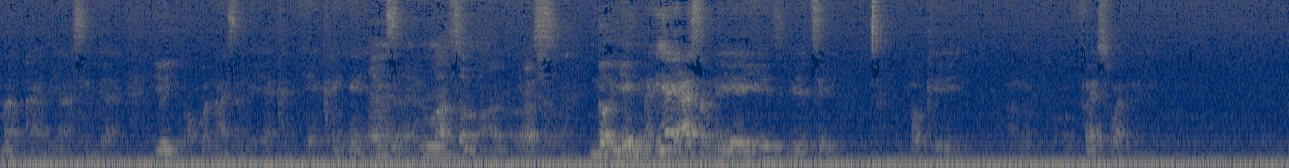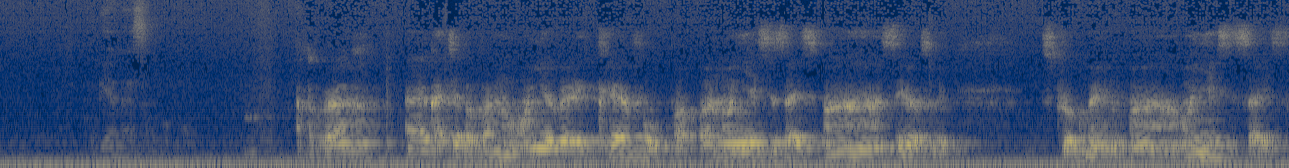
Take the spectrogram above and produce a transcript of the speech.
man can't be asking that. You us and you can't hear us. No, you hear us and you say, okay, first one. Be an answer. Akra, catch up, Papa, no, on you very careful, Papa, no, exercise, uh, seriously. Stroke brain, uh, on exercise,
